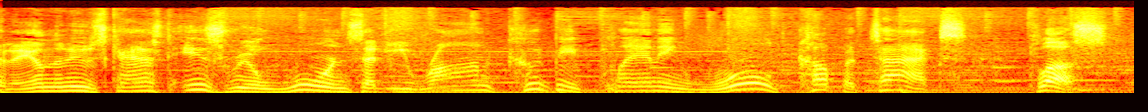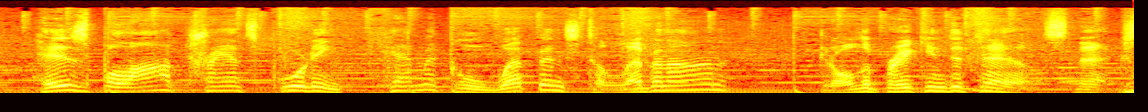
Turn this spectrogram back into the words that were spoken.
Today on the newscast, Israel warns that Iran could be planning World Cup attacks. Plus, Hezbollah transporting chemical weapons to Lebanon? Get all the breaking details next.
